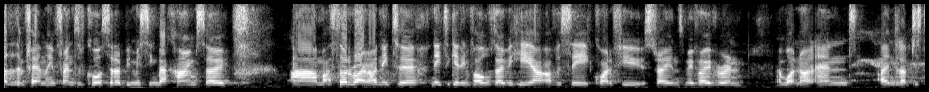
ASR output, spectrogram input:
other than family and friends, of course, that I'd be missing back home. So um, I thought, right, I need to need to get involved over here. Obviously, quite a few Australians move over, and and whatnot. And I ended up just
